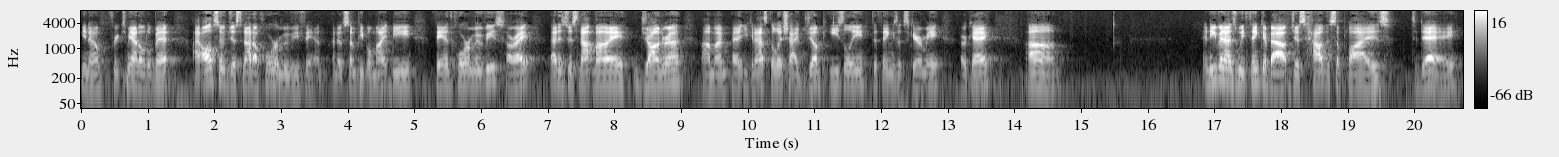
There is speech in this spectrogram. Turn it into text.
you know, freaks me out a little bit. I also just not a horror movie fan. I know some people might be fans of horror movies. All right, that is just not my genre. Um, uh, you can ask Alicia. I jump easily to things that scare me okay? Um, and even as we think about just how this applies today,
